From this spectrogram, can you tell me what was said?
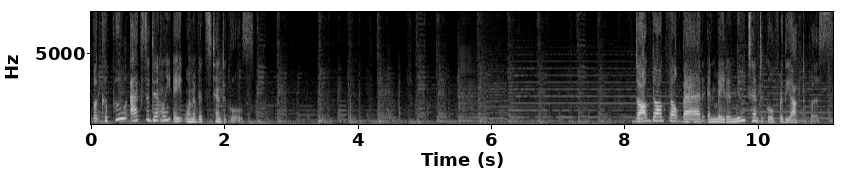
But Capoo accidentally ate one of its tentacles. Dog Dog felt bad and made a new tentacle for the octopus.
